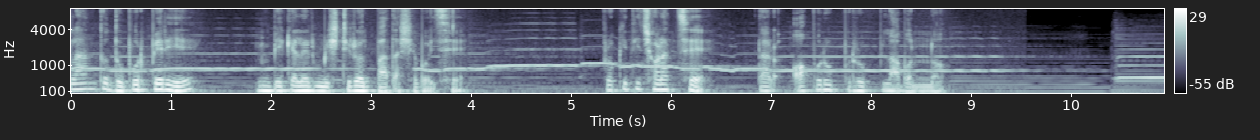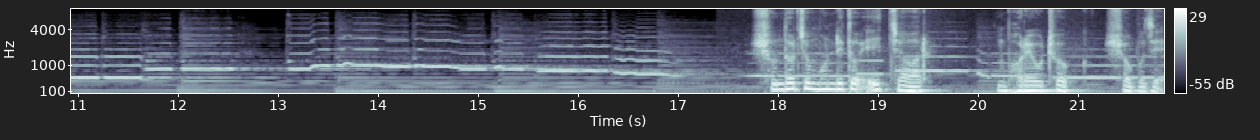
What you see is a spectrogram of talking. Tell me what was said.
ক্লান্ত দুপুর পেরিয়ে বিকেলের মিষ্টিরোদ বাতাসে বইছে। প্রকৃতি ছড়াচ্ছে তার অপরূপ রূপ লাবণ্য। সৌন্দর্যমণ্ডিত এই চর ভরে উঠুক সবুজে।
